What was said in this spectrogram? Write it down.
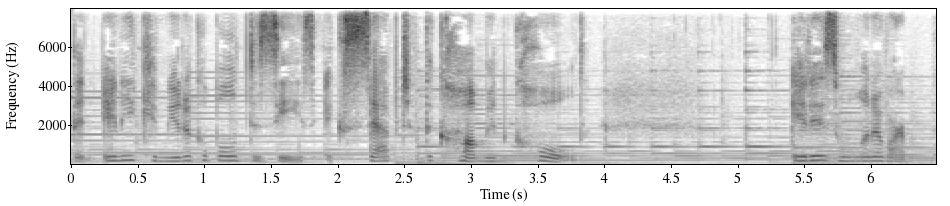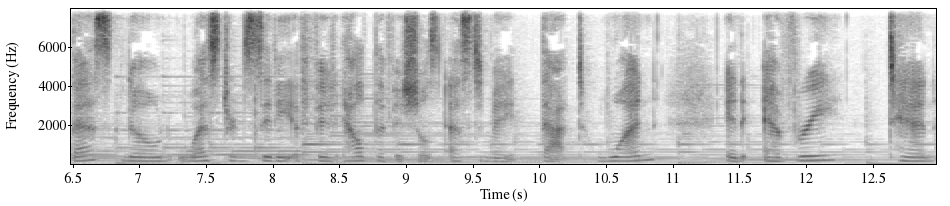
than any communicable disease except the common cold. It is one of our best known Western city health officials estimate that one in every 10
